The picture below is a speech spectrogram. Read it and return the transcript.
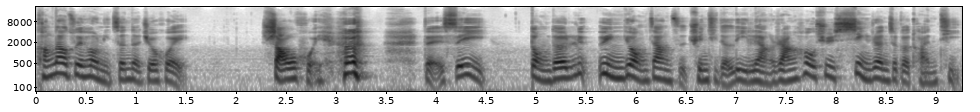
扛到最后，你真的就会烧毁。对，所以懂得运用这样子群体的力量，然后去信任这个团体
